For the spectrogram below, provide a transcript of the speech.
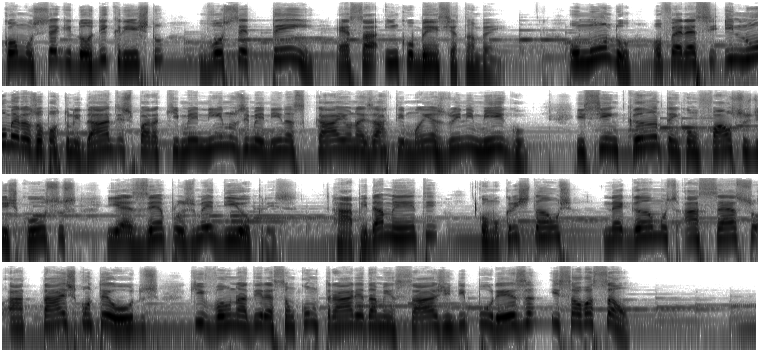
como seguidor de Cristo, você tem essa incumbência também. O mundo oferece inúmeras oportunidades para que meninos e meninas caiam nas artimanhas do inimigo e se encantem com falsos discursos e exemplos medíocres. Rapidamente, como cristãos, negamos acesso a tais conteúdos que vão na direção contrária da mensagem de pureza e salvação.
